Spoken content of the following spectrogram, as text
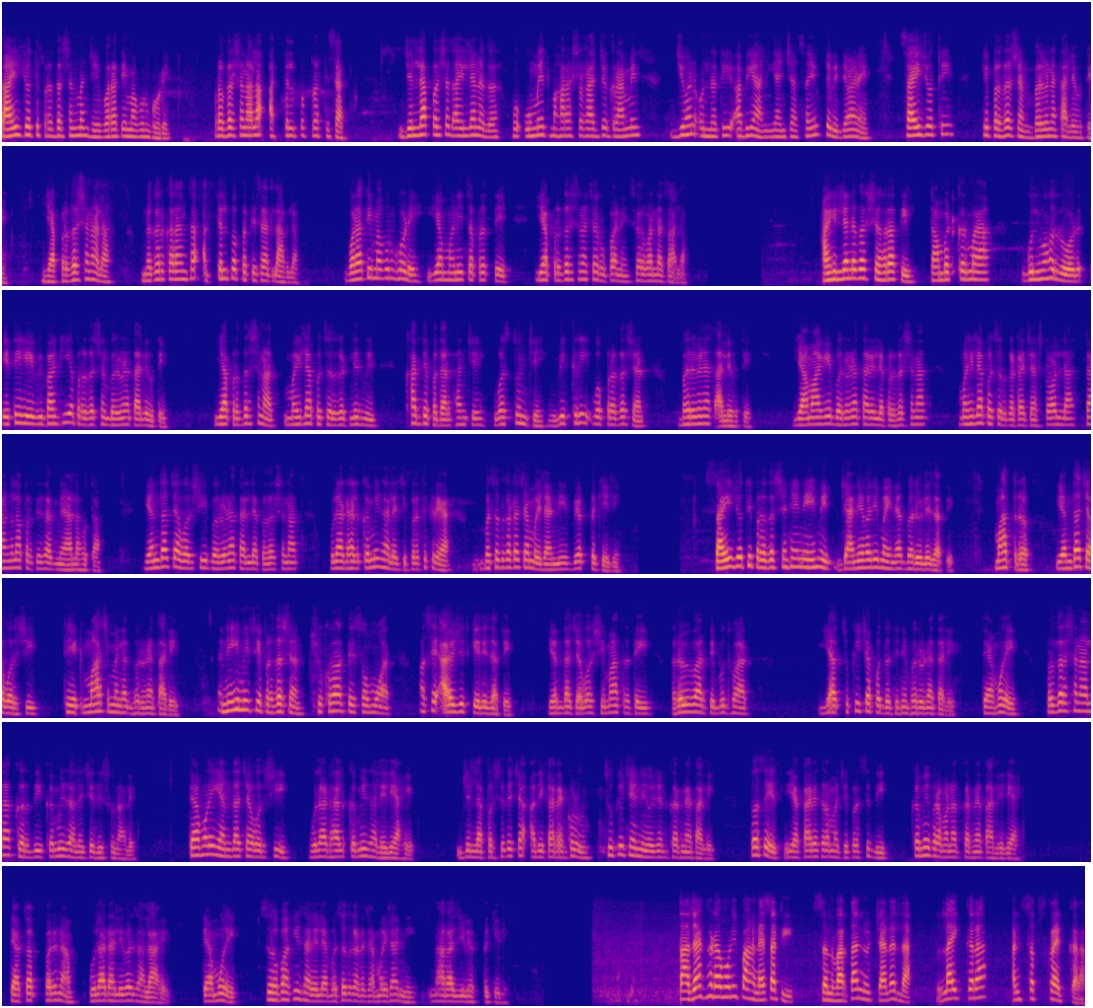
साई ज्योती प्रदर्शन म्हणजे वराती मागून घोडे. प्रदर्शनाला अत्यल्प प्रतिसाद. जिल्हा परिषद अहिल्यानगर व उमेद महाराष्ट्र राज्य ग्रामीण जीवन उन्नती अभियान यांच्या संयुक्त विद्यमाने साई ज्योती हे प्रदर्शन भरविण्यात आले होते. या प्रदर्शनाला नगरकरांचा अत्यल्प प्रतिसाद लाभला. वराती मागून घोडे या म्हणीचा प्रत्यय या प्रदर्शनाच्या रूपाने सर्वांनाच आला. अहिल्यानगर शहरातील तांबटकरमाळा गुलमोहर रोड येथे हे विभागीय प्रदर्शन भरविण्यात आले होते. या प्रदर्शनात महिला बचत गट निर्मित खाद्यपदार्थांचे वस्तूंचे विक्री व प्रदर्शन भरविण्यात आले होते. यामागे भरविण्यात आलेल्या प्रदर्शनात महिला बचत गटाच्या स्टॉलला चांगला प्रतिसाद मिळाला होता. यंदाच्या वर्षी भरविण्यात आलेल्या प्रदर्शनात उलाढाल कमी झाल्याची प्रतिक्रिया बचत गटाच्या महिलांनी व्यक्त केली. साई ज्योती प्रदर्शन हे नेहमी जानेवारी महिन्यात भरविले जाते. मात्र यंदाच्या वर्षी थेट मार्च महिन्यात भरवण्यात आले. नेहमीच हे प्रदर्शन शुक्रवार ते सोमवार असे आयोजित केले जाते. यंदाच्या वर्षी मात्र ते रविवार ते बुधवार या चुकीच्या पद्धतीने भरवण्यात आले. त्यामुळे प्रदर्शनाला गर्दी कमी झाल्याचे दिसून आले. त्यामुळे यंदाच्या वर्षी उलाढाल कमी झालेली आहे. जिल्हा परिषदेच्या अधिकाऱ्यांकडून चुकीचे नियोजन करण्यात आले. तसेच या कार्यक्रमाची प्रसिद्धी कमी प्रमाणात करण्यात आलेली आहे. त्याचा परिणाम उलाढालीवर झाला आहे. त्यामुळे सहभागी झालेल्या बचत गटाच्या महिलांनी नाराजी व्यक्त केली. ताज्या घडामोडी पाहण्यासाठी सनवार्ता न्यूज चॅनलला लाईक करा आणि सबस्क्राईब करा.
